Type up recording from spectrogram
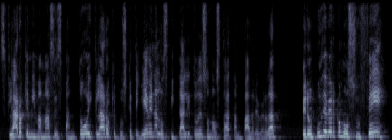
es claro que mi mamá se espantó y claro que pues que te lleven al hospital y todo eso no está tan padre, ¿verdad? Pero pude ver como su fe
